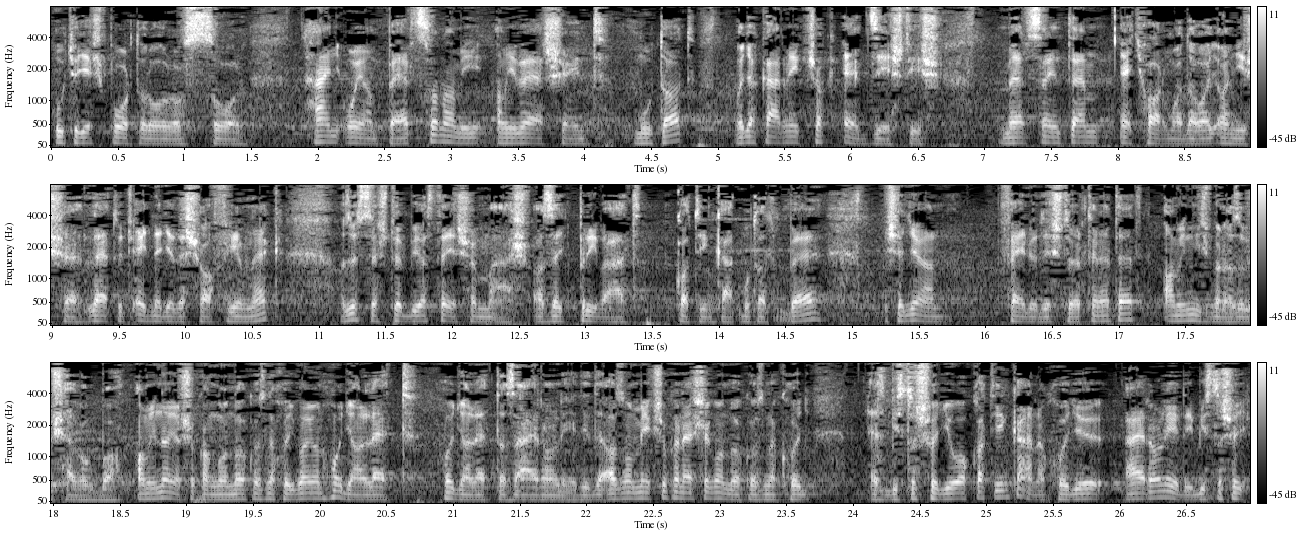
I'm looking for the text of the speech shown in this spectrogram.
úgyhogy egy sportolóról szól hány olyan perc van, ami, ami versenyt mutat, vagy akár még csak edzést is. Mert szerintem egy harmada, vagy annyi se, lehet, hogy egy negyedese a filmnek, az összes többi az teljesen más. Az egy privát katinkát mutat be, és egy olyan fejlődés történetet, ami nincs benne az újságokban. Ami nagyon sokan gondolkoznak, hogy vajon hogyan lett, hogyan lett az Iron Lady. De azon még sokan el se gondolkoznak, hogy ez biztos, hogy jó a Katinkának, hogy ő Iron Lady, biztos, hogy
